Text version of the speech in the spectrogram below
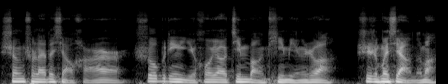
生出来的小孩儿，说不定以后要金榜题名，是吧？是这么想的吗？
